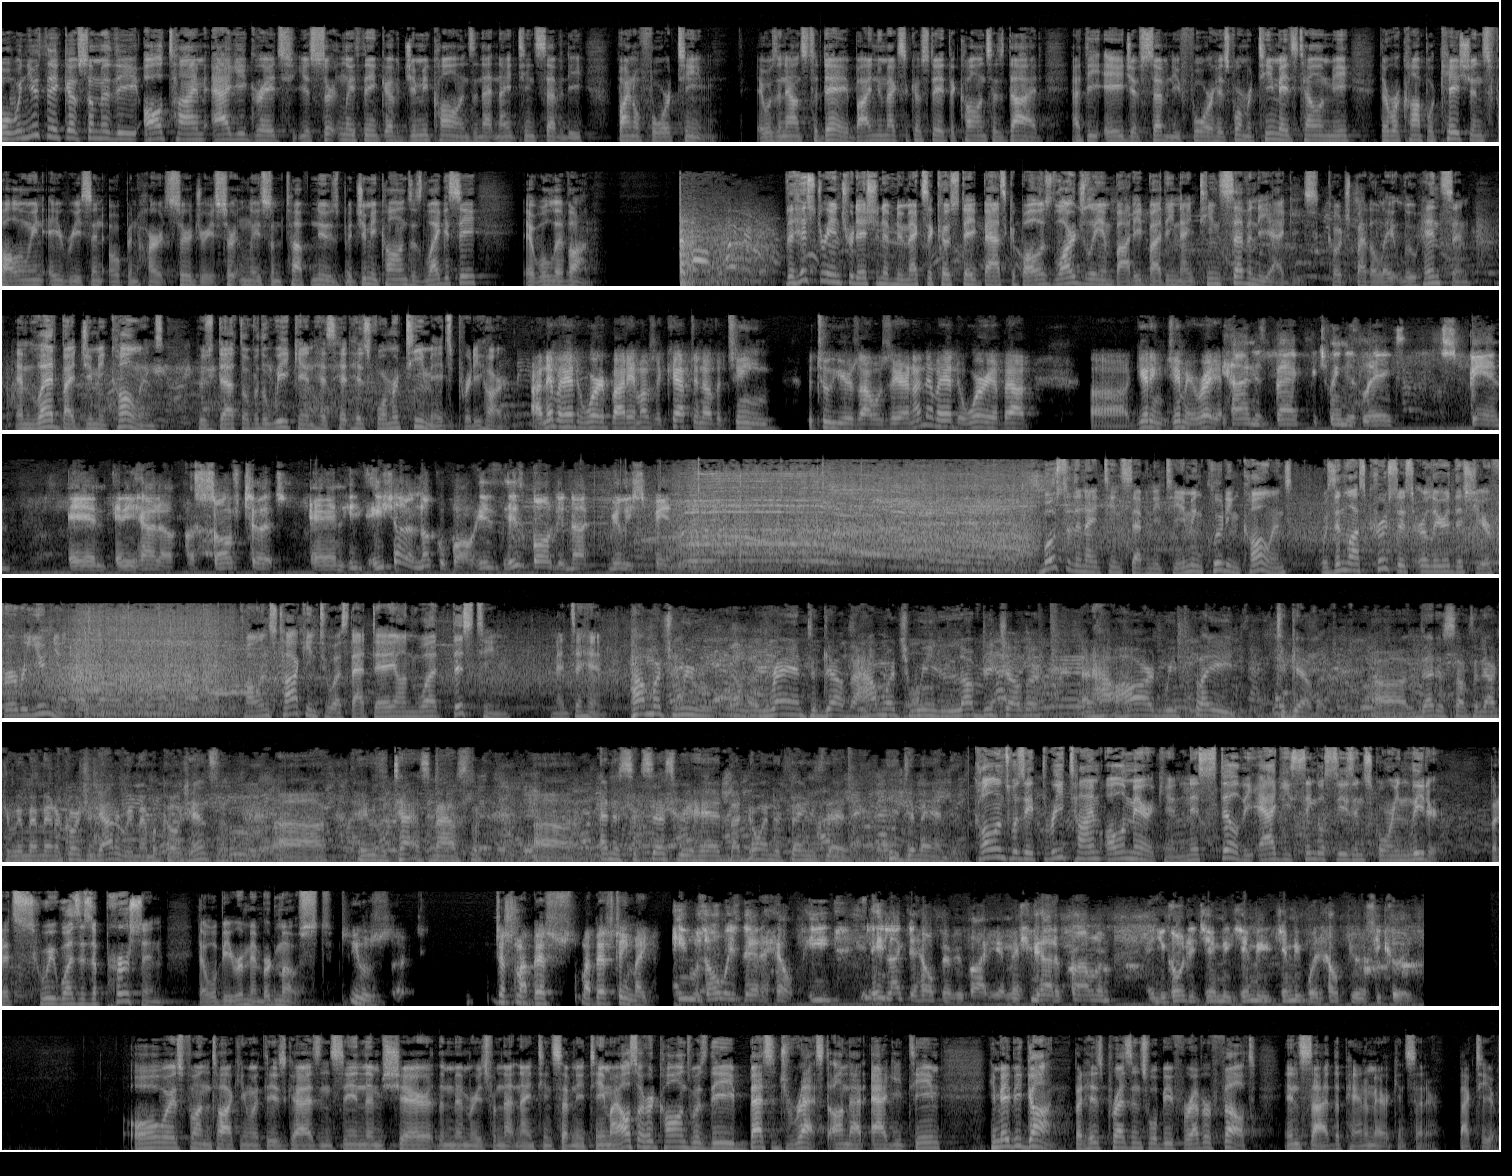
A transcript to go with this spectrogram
Well, when you think of some of the all-time Aggie greats, you certainly think of Jimmy Collins in that 1970 Final Four team. It was announced today by New Mexico State that Collins has died at the age of 74. His former teammates telling me there were complications following a recent open heart surgery. Certainly some tough news, but Jimmy Collins' legacy, it will live on. The history and tradition of New Mexico State basketball is largely embodied by the 1970 Aggies, coached by the late Lou Henson and led by Jimmy Collins, whose death over the weekend has hit his former teammates pretty hard. I never had to worry about him. I was the captain of the team the two years I was there, and I never had to worry about uh, getting Jimmy ready. Behind his back, between his legs, spin, and and he had a, a soft touch, and he, he shot a knuckleball. His his ball did not really spin. Most of the 1970 team, including Collins, was in Las Cruces earlier this year for a reunion. Collins talking to us that day on what this team meant to him. How much we ran together, how much we loved each other, and how hard we played together. Uh, that is something I can remember. And of course, you got to remember Coach Henson. Uh, he was a taskmaster, uh, and the success we had by doing the things that he demanded. Collins was a three-time All-American and is still the Aggie single-season scoring leader. But it's who he was as a person that will be remembered most. He was just my best my best teammate. He was always there to help. He he liked to help everybody. I mean, if you had a problem and you go to Jimmy, Jimmy Jimmy would help you if he could. Always fun talking with these guys and seeing them share the memories from that 1970 team. I also heard Collins was the best dressed on that Aggie team. He may be gone, but his presence will be forever felt inside the Pan American Center. Back to you.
